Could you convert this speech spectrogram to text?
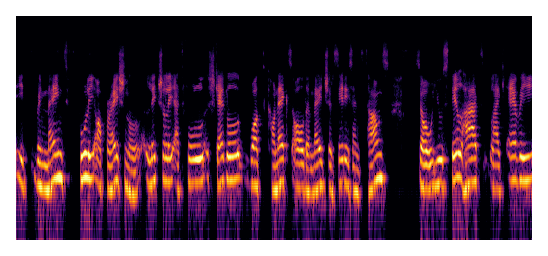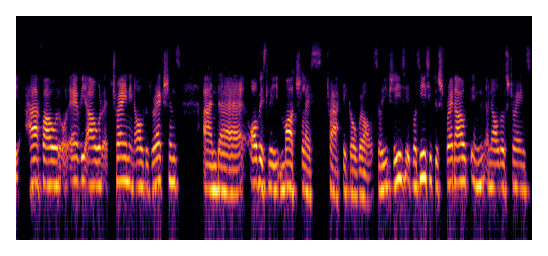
it remained fully operational, literally at full schedule, what connects all the major cities and towns. So you still had like every half hour or every hour a train in all the directions, and uh, obviously much less traffic overall. So it was easy to spread out in, in all those trains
